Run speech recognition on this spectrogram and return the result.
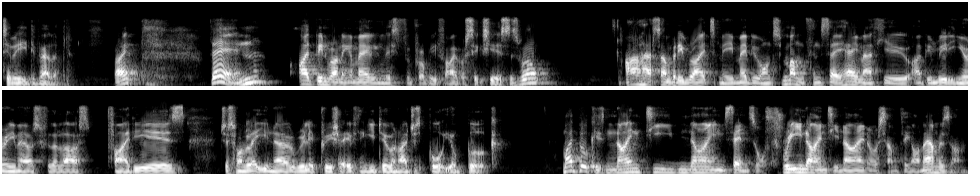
to be developed, right? Then I'd been running a mailing list for probably five or six years as well. I'll have somebody write to me maybe once a month and say, Hey, Matthew, I've been reading your emails for the last five years. Just want to let you know, really appreciate everything you do. And I just bought your book. My book is 99 cents or 3.99 or something on Amazon,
